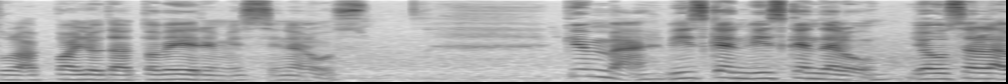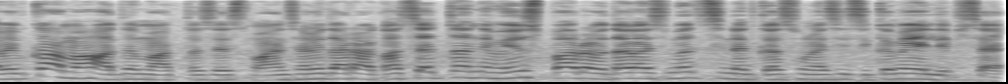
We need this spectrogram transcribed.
tuleb palju tätoveerimist siin elus kümme, viiskümmend, viiskümmend elu. jõu, selle võib ka maha tõmmata, sest ma olen seal nüüd ära katsetanud ja ma just paar päeva tagasi mõtlesin, et kas mulle siis ikka meeldib see.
